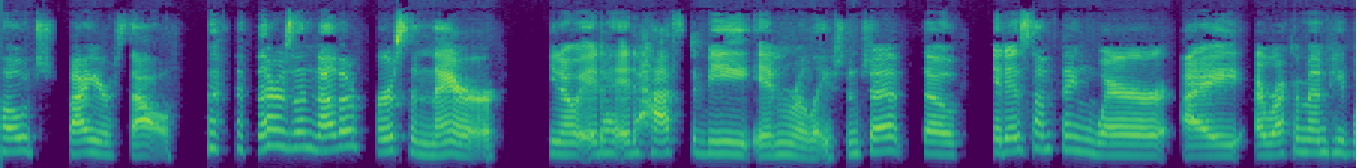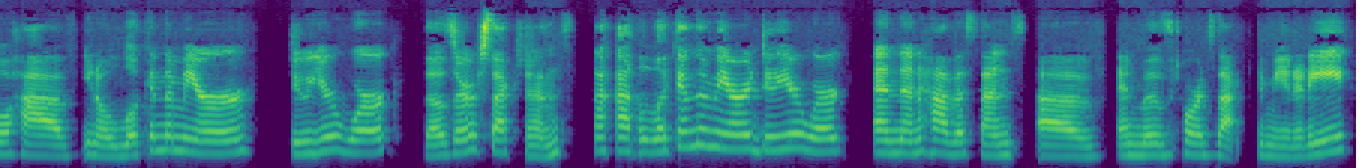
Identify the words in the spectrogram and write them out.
coach by yourself. There's another person there. You know it it has to be in relationship. So it is something where i i recommend people have you know look in the mirror do your work those are sections. Look in the mirror, do your work, and then have a sense of and move towards that community.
